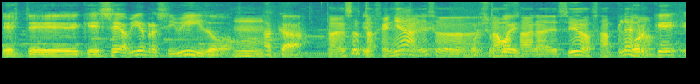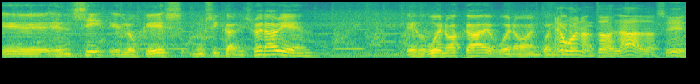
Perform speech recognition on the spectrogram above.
este, que sea bien recibido Mm. acá. Eso está Este, genial, eso por estamos supuesto. agradecidos a pleno. Porque eh, en sí eh, lo que es musical y suena bien, es bueno acá, es bueno en cualquier es bueno en todos lados, sí,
